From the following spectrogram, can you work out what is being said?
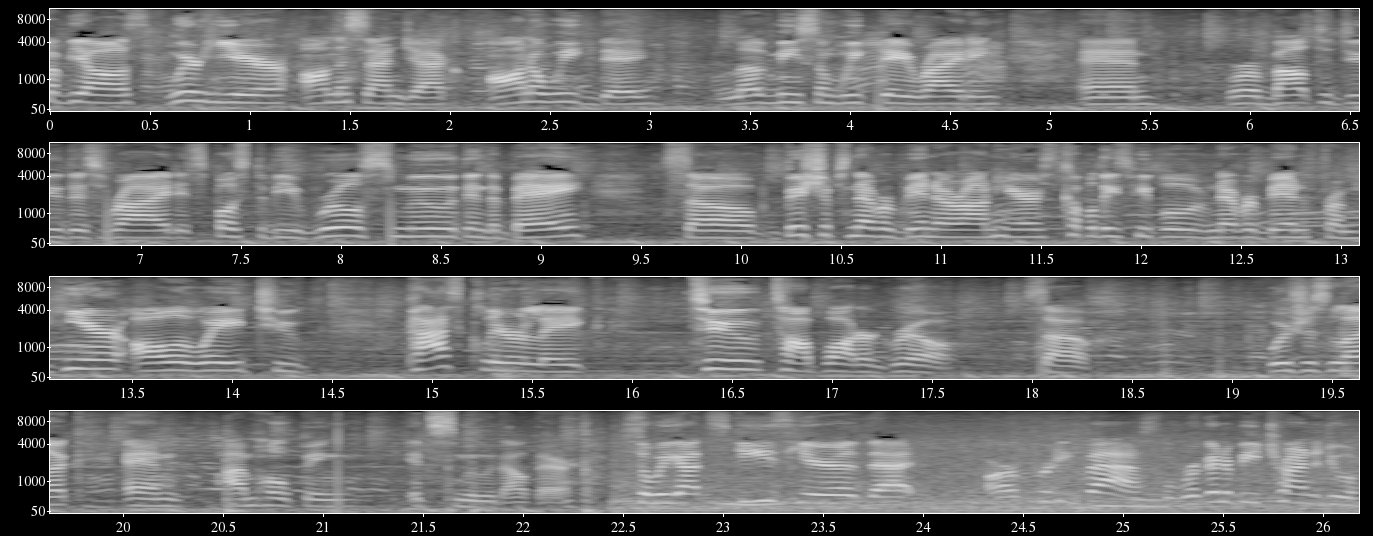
up, y'all? We're here on the San Jac on a weekday. Love me some weekday riding, and we're about to do this ride. It's supposed to be real smooth in the bay. So Bishop's never been around here. A couple of these people have never been from here all the way to past Clear Lake to Topwater Grill. So wish us luck and I'm hoping it's smooth out there. So we got skis here that are pretty fast. We're gonna be trying to do a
